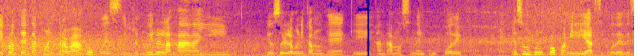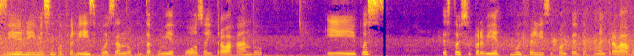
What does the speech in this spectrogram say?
y contenta con el trabajo, pues muy relajada allí. Yo soy la única mujer que andamos en el grupo de... Es un grupo familiar, se puede decir, y me siento feliz, pues ando junto con mi esposa y trabajando. Y pues estoy súper bien, muy feliz y contenta con el trabajo.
